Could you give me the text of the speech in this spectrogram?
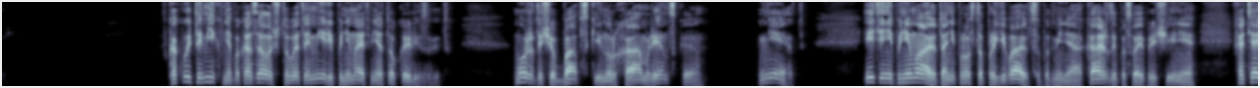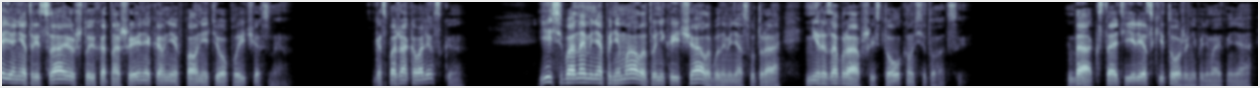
В какой-то миг мне показалось, что в этом мире понимает меня только Элизабет. Может, еще Бабский, Нурхам, Ленская. Нет. Эти не понимают, они просто прогибаются под меня, каждый по своей причине, хотя я не отрицаю, что их отношение ко мне вполне теплое и честное. Госпожа Ковалевская? Если бы она меня понимала, то не кричала бы на меня с утра, не разобравшись толком в ситуации. Да, кстати, Елецкий тоже не понимает меня.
